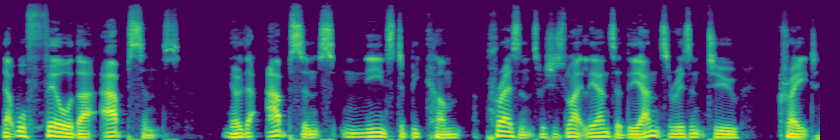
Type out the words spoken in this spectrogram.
that will fill that absence. You know, the absence needs to become a presence, which is like the answer. The answer isn't to create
